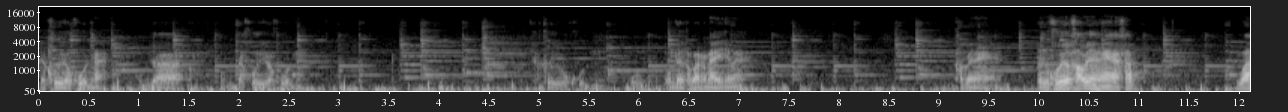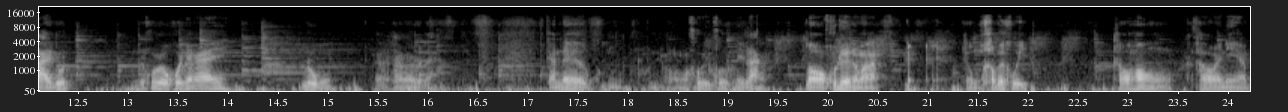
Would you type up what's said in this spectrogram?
จะคุยกับคุณอะผมจะผมจะคุยกับคุณ จะคุยกับคุณผมต้องเดินเข้ามาข้างในใช่ไหมเข้าไปไหนอะเราจะคุยกับเขายังไงครับว่าไอ้ดุดจะคุยกับคุณยังไง ลุงถ้าไม่เป็นไรกันเดอร์คุณคุณอยู่มาคุยคุณนี่หลัง รอคุณเดินออกมาเดี๋ยวผมเข้าไปคุย เข้าห้องเข้าไอ้นี่ครับ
